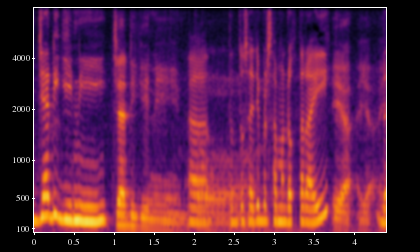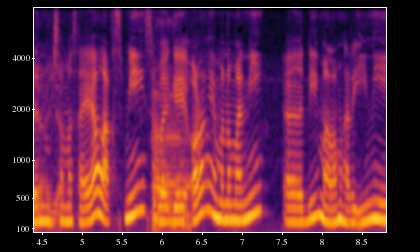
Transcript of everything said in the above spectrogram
Jadi Gini. Jadi gini, betul. tentu saja bersama Dokter Ai Iya, iya, dan iya, bersama saya Laksmi sebagai orang yang menemani eh, di malam hari ini.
